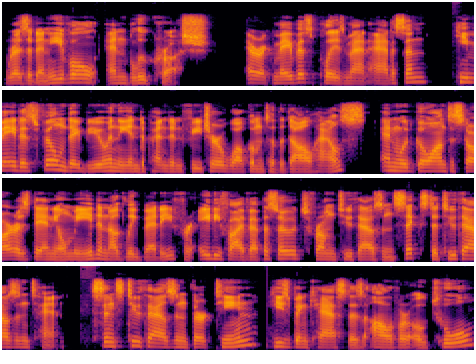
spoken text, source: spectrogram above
Resident Evil, and Blue Crush. Eric Mabius plays Matt Addison. He made his film debut in the independent feature Welcome to the Dollhouse, and would go on to star as Daniel Meade in Ugly Betty for 85 episodes from 2006 to 2010. Since 2013, he's been cast as Oliver O'Toole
